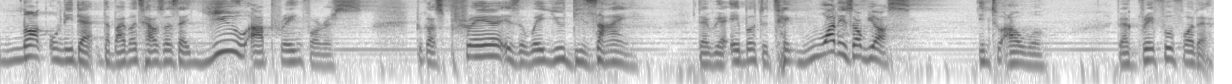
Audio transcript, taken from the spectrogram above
Not only that, the Bible tells us that you are praying for us because prayer is the way you design that we are able to take what is of yours into our world. We are grateful for that.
